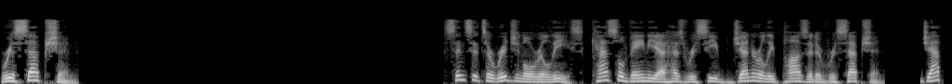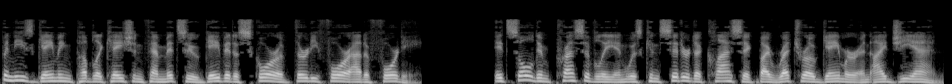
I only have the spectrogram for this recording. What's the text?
Reception Since its original release, Castlevania has received generally positive reception. Japanese gaming publication Famitsu gave it a score of 34 out of 40. It sold impressively and was considered a classic by Retro Gamer and IGN.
